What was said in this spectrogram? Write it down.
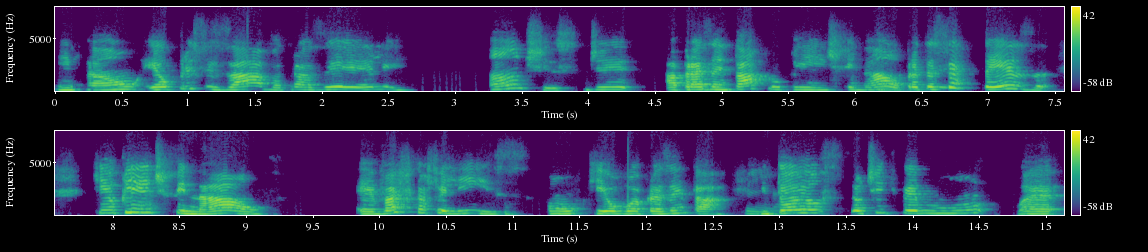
Então, eu precisava trazer ele antes de apresentar para o cliente final, para ter certeza que o cliente final é, vai ficar feliz com o que eu vou apresentar. Sim. Então, eu, eu tinha que ter um, é,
